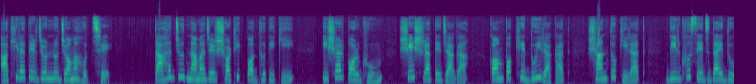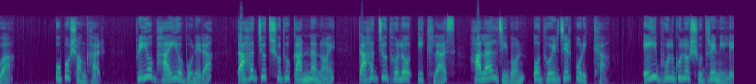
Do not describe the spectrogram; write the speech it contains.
আখিরাতের জন্য জমা হচ্ছে? তাহাজ্জুদ নামাজের সঠিক পদ্ধতি কি? ঈশার পর ঘুম, শেষ রাতে জাগা, কমপক্ষে দুই রাকাত, শান্ত কিরাত দীর্ঘ সেজদায় দুয়া। উপসংহার, প্রিয় ভাই ও বোনেরা, তাহাজ্জুদ শুধু কান্না নয়, তাহাজ্জুদ হল ইখলাস, হালাল জীবন ও ধৈর্যের পরীক্ষা। এই ভুলগুলো শুধরে নিলে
